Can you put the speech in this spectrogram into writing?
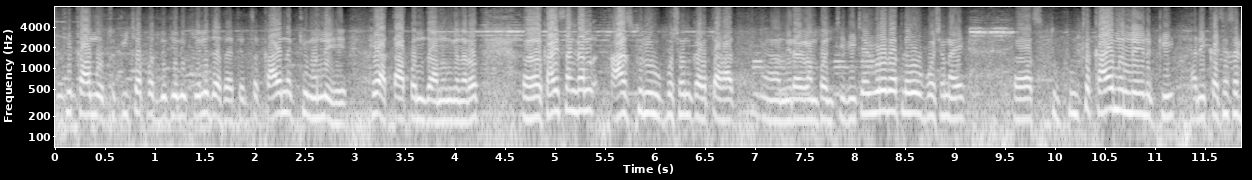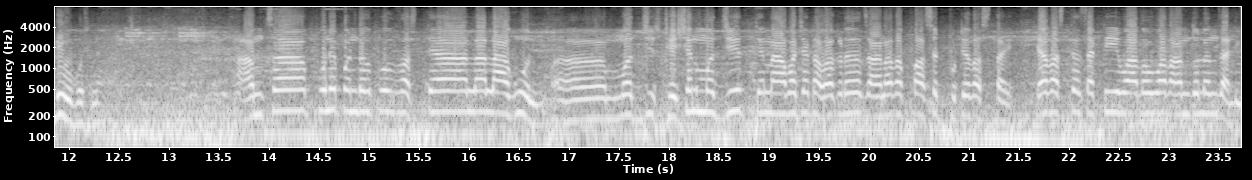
ही कामं चुकीच्या पद्धतीने केली जात आहेत त्यांचं काय नक्की म्हणणे हे हे आता आपण जाणून घेणार आहोत. काय सांगाल? आज तुम्ही उपोषण करत आहात निरा ग्रामपंचायतीच्या विरोधातलं हे उपोषण आहे. तुमचं काय म्हणणं आहे नक्की आणि कशासाठी उपोषण आहे? आमचा पुणे पंढरपूर रस्त्याला लागून मस्जिद स्टेशन मस्जिद ते नावाच्या गावाकडं जाणारा पासष्ट फुटे रस्ता आहे. ह्या रस्त्यासाठी वारंवार आंदोलन झाली.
